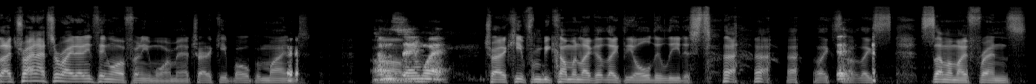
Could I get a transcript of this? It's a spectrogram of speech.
I try not to write anything off anymore, man. I try to keep an open mind. I'm the Um, same way. try to keep from becoming like a, like the old elitist, like some, like some of my friends.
